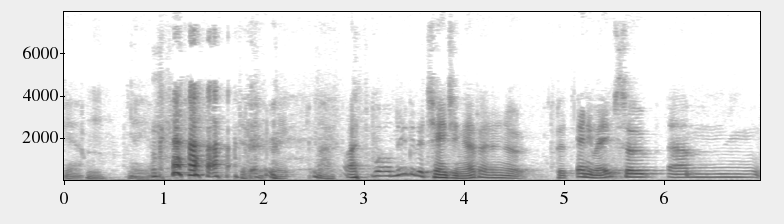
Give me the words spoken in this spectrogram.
Yeah, Hmm. Yeah, yeah. Definitely. No, I, well, maybe they're changing that. I don't know. But anyway, so um,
